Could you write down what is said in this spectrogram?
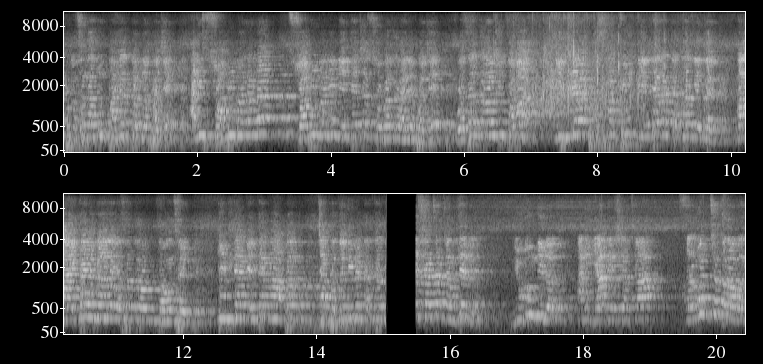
प्रसंगातून बाहेर पडलं पाहिजे आणि स्वाभिमानानं स्वाभिमानी नेत्याच्या सोबत राहिले पाहिजे. वसंतरावजी चव्हाण इथल्या प्रस्थापित नेत्याला टक्कर देत आहेत मला ऐकायला मिळालं वसंतराव साहेब की इथल्या नेत्यांना आपण ज्या पद्धतीने टक्कर देशाच्या जनतेनं निवडून दिलं आणि या देशाच्या सर्वोच्च पदावर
